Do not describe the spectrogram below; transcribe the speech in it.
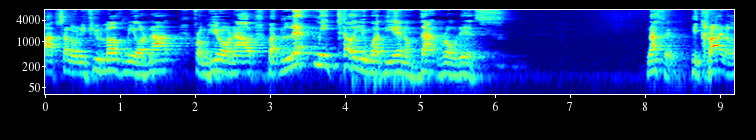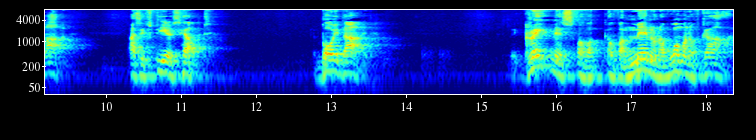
Absalom, if you love me or not from here on out, but let me tell you what the end of that road is. Nothing. He cried a lot, as if tears helped. The boy died. Greatness of a, of a man or a woman of God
